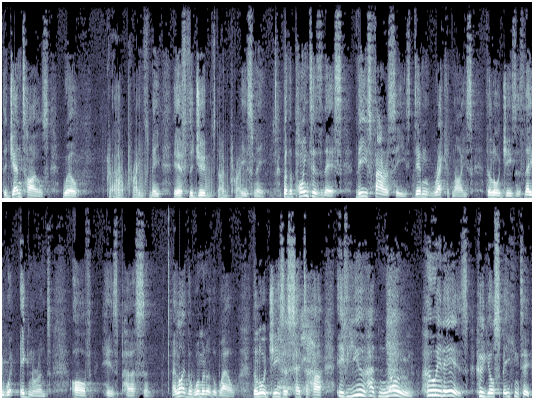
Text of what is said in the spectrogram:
the Gentiles will uh, praise me if the Jews don't praise me. But the point is this these Pharisees didn't recognize the Lord Jesus, they were ignorant of his person. And like the woman at the well, the Lord Jesus said to her, If you had known who it is who you're speaking to,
